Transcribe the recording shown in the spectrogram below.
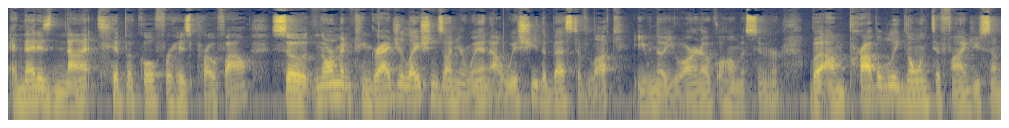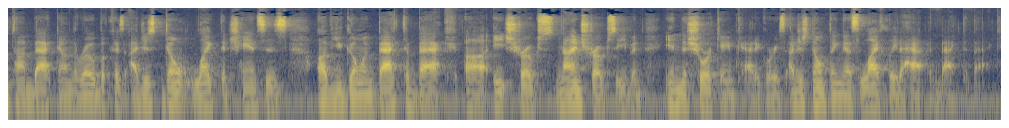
and that is not typical for his profile. So, Norrman, congratulations on your win. I wish you the best of luck, even though you are an Oklahoma Sooner sooner. But I'm probably going to find you sometime back down the road because I just don't like the chances of you going back to back uh, eight strokes, nine strokes even in the short game categories. I just don't think that's likely to happen back to back.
